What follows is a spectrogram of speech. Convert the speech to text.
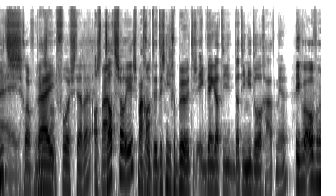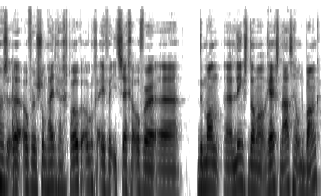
niets Nee, ik bij voorstellen. Als Maar- dat zo is. Maar goed, maar- het is niet gebeurd. Dus ik denk dat hij dat hij niet doorgaat meer. Ik wil overigens eh, over John Heitinga gesproken ook nog even iets zeggen over eh, de man links dan wel rechts naast hem op de bank.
